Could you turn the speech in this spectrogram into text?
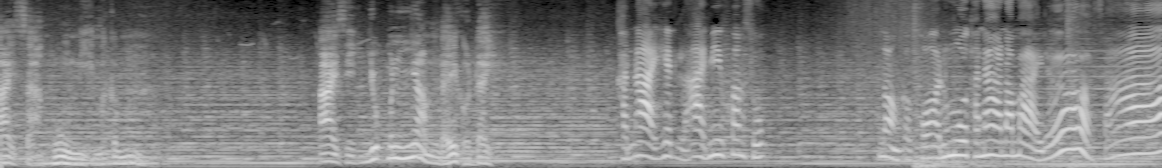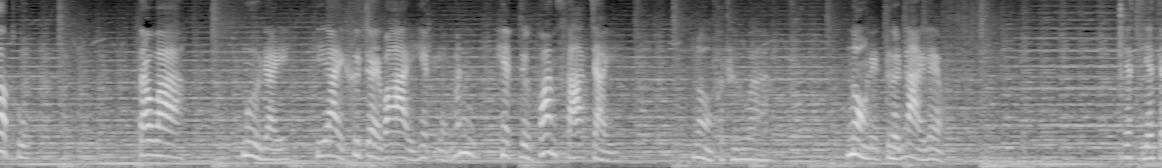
อ้ายสร้างวงนี้มาก็มืออ้ายสิยุบมันย่ำใดก็ได้คันอ้ายเฮ็ดและอ้ายมีความสุขน้องก็ขออนุโมทนานำอ้ายเด้อสาธุ แต่ว่ามือใดที่ไอ้ายคิดได้ว่าไอ้ายเฮ็ดแล้วมันเฮ็ดด้วยความสะใจน้องก็ถือว่าน้องได้เตือนไอ้ายแล้วอย่าเสียใจ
